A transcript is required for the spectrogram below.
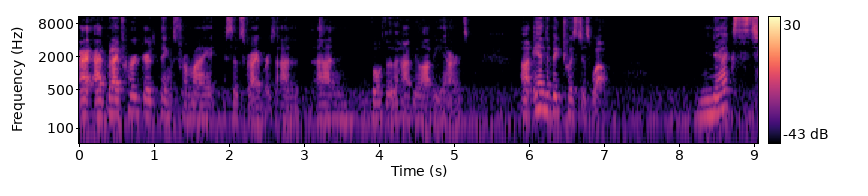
I, I, but I've heard good things from my subscribers on, on both of the Hobby Lobby yarns uh, and the Big Twist as well. Next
